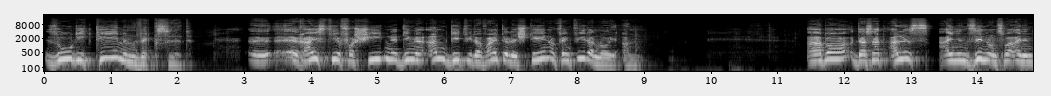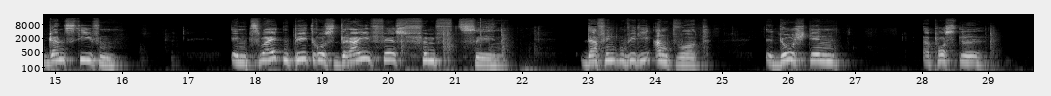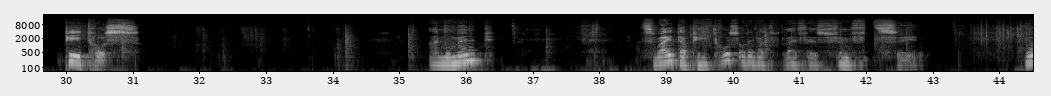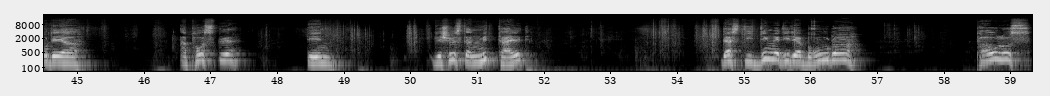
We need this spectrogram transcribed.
so die Themen wechselt. Äh, er reißt hier verschiedene Dinge an, geht wieder weiter, lässt stehen und fängt wieder neu an. Aber das hat alles einen Sinn, und zwar einen ganz tiefen. Im 2. Petrus 3, Vers 15, da finden wir die Antwort durch den Apostel Petrus. Ein Moment. 2. Petrus oder was? 3 Vers 15. Wo der Apostel den Geschwistern mitteilt, dass die Dinge, die der Bruder Paulus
